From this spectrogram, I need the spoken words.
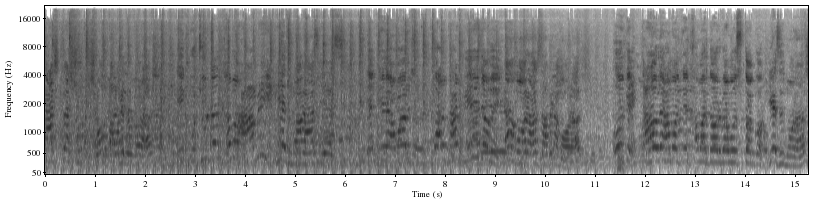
কাজটা সব সব ভালো হয়ে যাবে মহারাজ। এই প্রচুর ডাল খাব আমি? ইয়েস মহারাজ ইয়েস এতে আমার তার কাজ বেড়ে যাবে। না মহারাজ যাবে না মহারাজ। ওকে তাহলে আমাকে খাবার দেওয়ার ব্যবস্থা করো। ইয়েস মহারাজ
